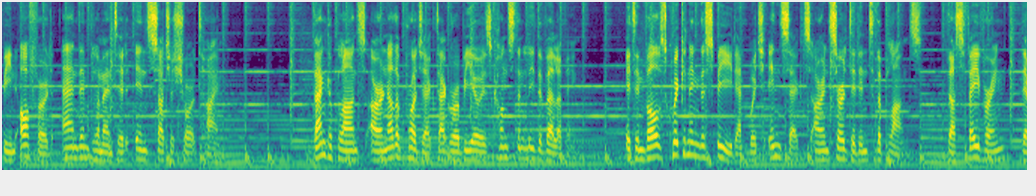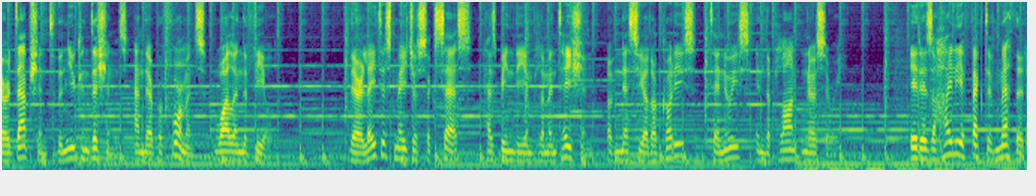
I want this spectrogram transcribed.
been offered and implemented in such a short time. Banker plants are another project Agrobio is constantly developing. It involves quickening the speed at which insects are inserted into the plants, thus favoring their adaptation to the new conditions and their performance while in the field. Their latest major success has been the implementation of Nesidiocoris tenuis in the plant nursery. It is a highly effective method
